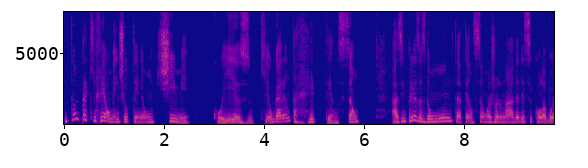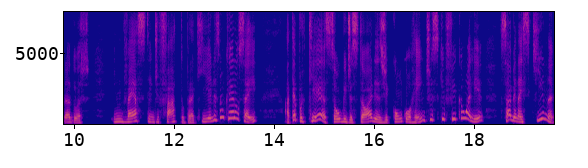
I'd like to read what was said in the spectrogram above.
Então, para que realmente eu tenha um time coeso, que eu garanta retenção, as empresas dão muita atenção à jornada desse colaborador. Investem de fato para que eles não queiram sair, até porque soube de histórias de concorrentes que ficam ali, sabe, na esquina,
